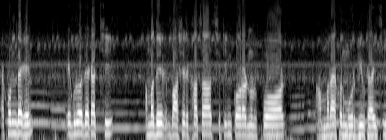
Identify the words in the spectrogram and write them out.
এখন দেখেন, এগুলো দেখাচ্ছি। আমাদের বাঁশের খাঁচা সেটিং করানোর পর, আমরা এখন মুরগি উঠাইছি।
